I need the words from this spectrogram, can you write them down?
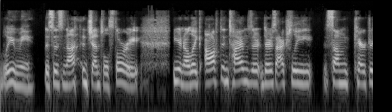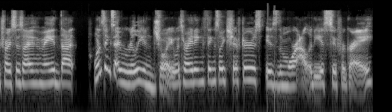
Believe me, this is not a gentle story. You know, like oftentimes there, there's actually some character choices I've made that one of the things I really enjoy with writing things like shifters is the morality is super gray.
